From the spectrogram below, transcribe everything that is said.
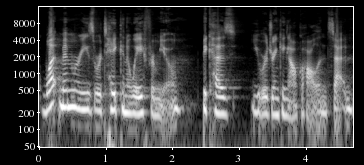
What memories were taken away from you because you were drinking alcohol instead?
